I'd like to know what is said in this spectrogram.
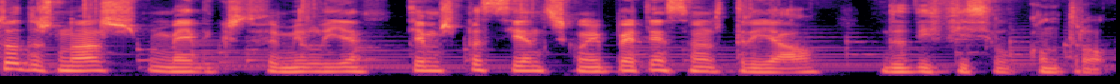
Todos nós, médicos de família, temos pacientes com hipertensão arterial de difícil controle.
